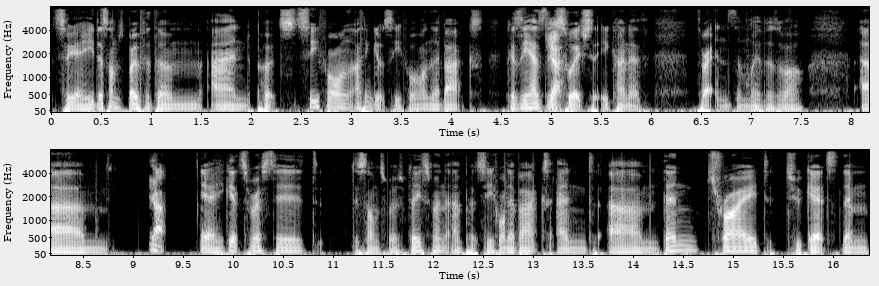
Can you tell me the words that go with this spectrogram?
so yeah, he disarms both of them and puts C4 on. I think it was C4 on their backs because he has this Yeah. switch that he kind of threatens them with as well. Um, Yeah. yeah, he gets arrested, disarms both policemen, and puts C4 on their backs, and um, then tried to get them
